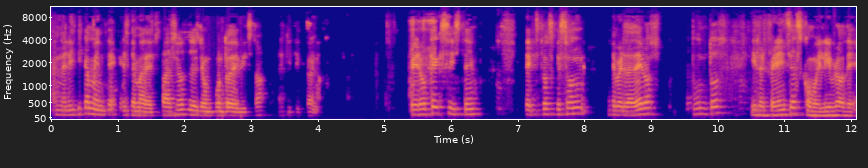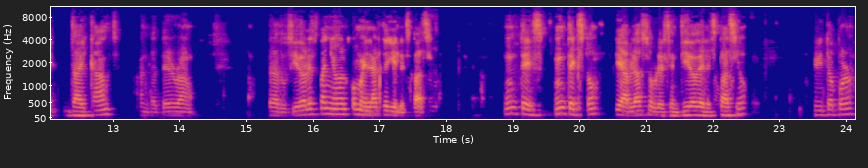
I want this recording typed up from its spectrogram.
analíticamente el tema de espacios desde un punto de vista arquitectónico pero que existen textos que son de verdaderos puntos y referencias como el libro de Die Kant and the Round, traducido al español como El arte y el espacio. Un, un texto que habla sobre el sentido del espacio, escrito por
